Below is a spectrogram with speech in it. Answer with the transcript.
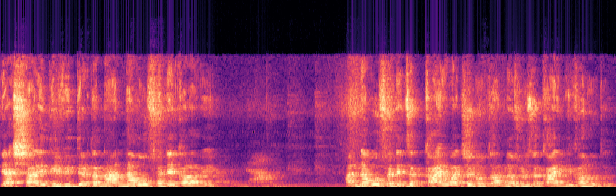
त्या शाळेतील विद्यार्थ्यांना अण्णाभाऊ साठे कळावे. अण्णाभाऊ साठेचं काय वाचन होतं अण्णा साठेचं काय लिखाण होतं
